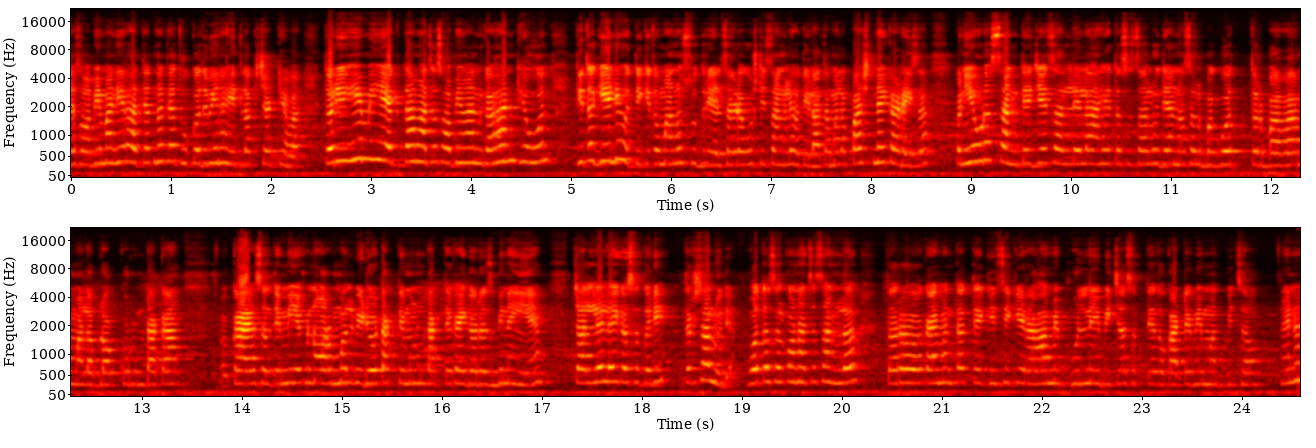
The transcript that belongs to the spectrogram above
ज्या स्वाभिमानी राहतात ना त्या थुकतबी नाहीत लक्षात ठेवा. तरीही मी एकदा माझा स्वाभिमान गहाण ठेवून तिथं गेली होती की तो माणूस सुधरेल. सगळ्या गोष्टी चांगल्या होतील. आता मला पास्ट नाही काढायचा पण एवढंच सांगते जे चाललेलं आहे तसं चालू द्या. नसल बघवत तर बाबा मला ब्लॉक करून टाका. काय असेल ते मी एक नॉर्मल व्हिडिओ टाकते म्हणून टाकते काही गरज बी नाही आहे चाललेलं आहे कसं तरी तर चालू द्या. होत असेल कोणाचं चांगलं तर काय म्हणतात ते किसी की राहा मी फुल नाही बिचा सकते तो काटे बी मत बिचाव है ना?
